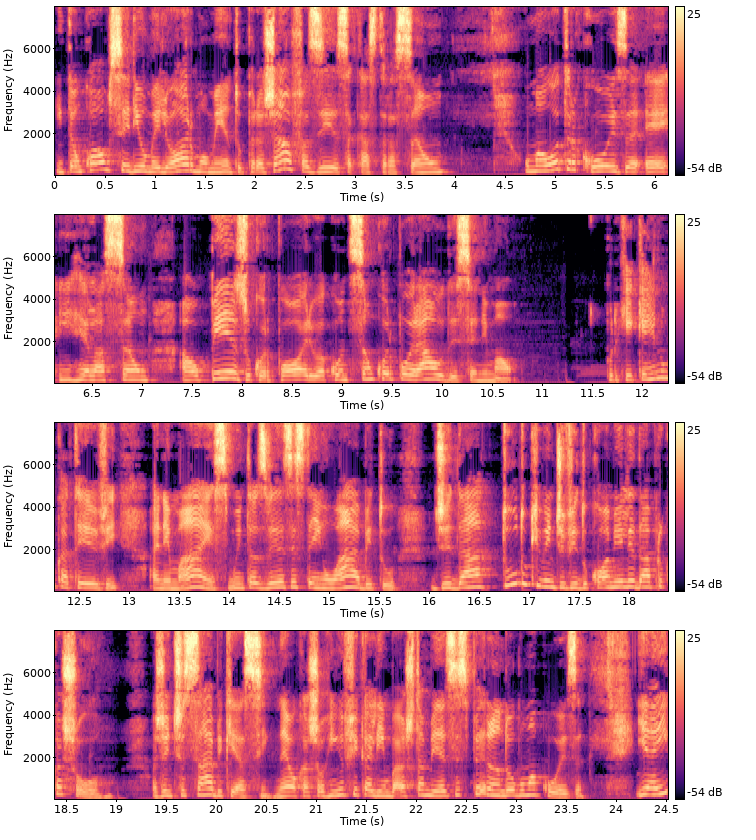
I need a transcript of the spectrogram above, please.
então qual seria o melhor momento para já fazer essa castração? Uma outra coisa é em relação ao peso corpóreo, a condição corporal desse animal. Porque quem nunca teve animais, muitas vezes tem o hábito de dar tudo que o indivíduo come, ele dá para o cachorro. A gente sabe que é assim, né? O cachorrinho fica ali embaixo da mesa esperando alguma coisa. E aí,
